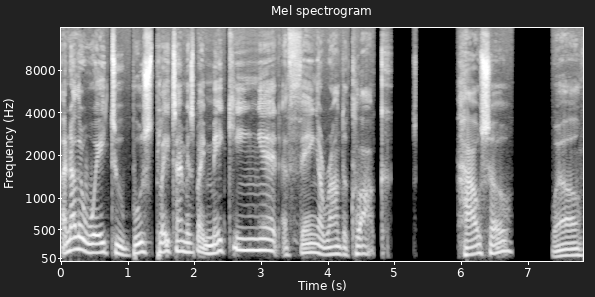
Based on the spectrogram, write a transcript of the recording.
Another way to boost playtime is by making it a thing around the clock. How so? Well,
